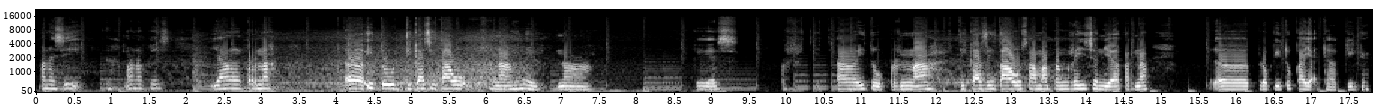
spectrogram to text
Mana sih? Uh, mana guys? Yang pernah uh, itu dikasih tahu. Nah ini. Nah guys per, uh, itu pernah dikasih tahu sama Bang Reason ya karena uh, blog itu kayak daging.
